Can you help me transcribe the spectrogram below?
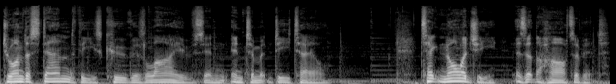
to understand these cougars' lives in intimate detail. Technology is at the heart of it.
